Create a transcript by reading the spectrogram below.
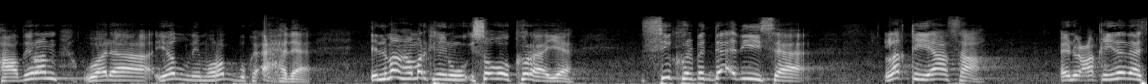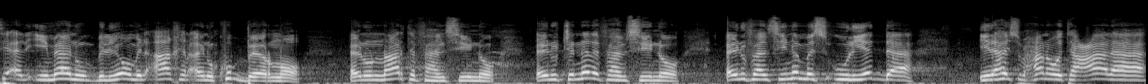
xaadiran walaa yadlimu rabbuka axada. Ilmaha markaynu isagoo koraaya si kolba da'diisa la qiyaasa aynu caqiidadaasi aliimaanu bilyowmi alaakhir aynu ku beerno aynu naarta fahamsiinno aynu jannada fahamsiinno aynu fahamsiinno mas'uuliyadda ilaahay subxaana wa tacaalaa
